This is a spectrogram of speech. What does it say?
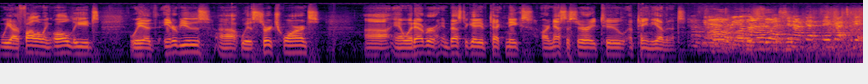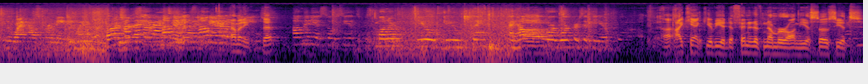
we are following all leads with interviews, uh, with search warrants, uh, and whatever investigative techniques are necessary to obtain the evidence. They've got to get to the White House for a meeting. How many? That? How many associates, Mr. Mueller, do you, do you think? And how many Uh, were workers at the airport? uh, I can't give you a definitive number on the associates.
